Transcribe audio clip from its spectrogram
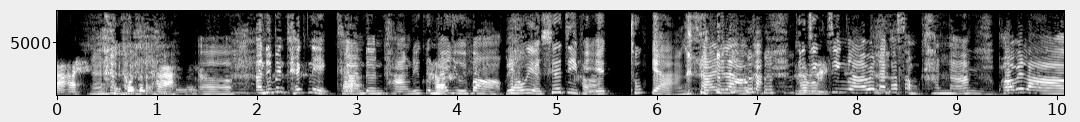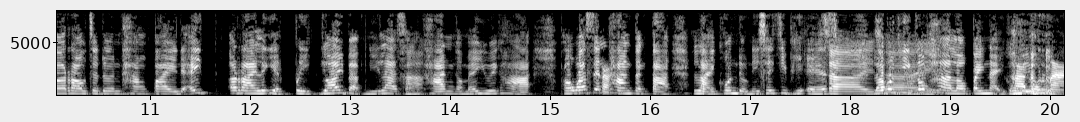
ได้ ก็จะทางเอออันนี้เป็นเทคนิคค่ะการเดินทางที่คุณแม่ยุ้ยบอก เราอย่าเชื่อ GPS ทุกอย่างใช่แล้วค่ะคือจริง ๆ แล้วเนี่ยนะคะสำคัญนะอืมเพราะเวลาเราจะเดินทางไปเนี่ยไอ้รายละเอียดปลีกย่อยแบบนี้แหละค่ะสำคัญค่ะแม่ยุ้ยค่ะ เพราะว่าเส้นทางต่างๆ ค่ะ หลายคนเดี๋ยวนี้ใช้ GPS ใช่แล้วบางทีก็พาเราไปไหนก็พาไม่รู้พาลงน้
